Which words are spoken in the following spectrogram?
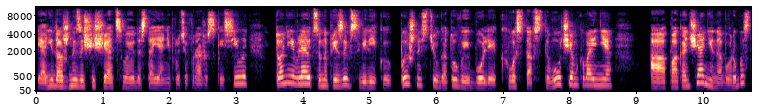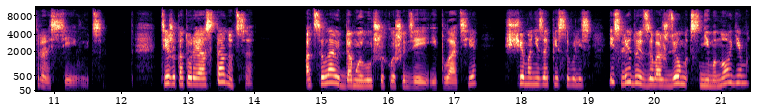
и они должны защищать свое достояние против вражеской силы, то они являются на призыв с великой пышностью, готовые более к хвостовству, чем к войне, а по окончании набора быстро рассеиваются. Те же, которые останутся, отсылают домой лучших лошадей и платья, с чем они записывались, и следуют за вождем с немногим,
